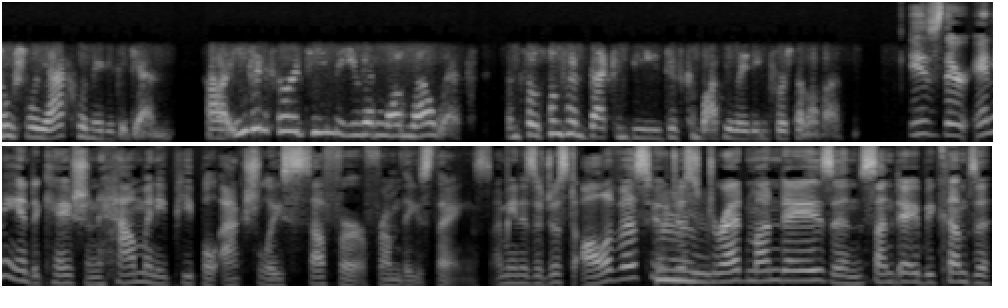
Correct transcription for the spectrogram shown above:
socially acclimated again, uh, even for a team that you get along well with. And so sometimes that can be discombobulating for some of us. Is there any indication how many people actually suffer from these things? I mean, is it just all of us who mm. just hmm. dread Mondays and Sunday becomes a,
